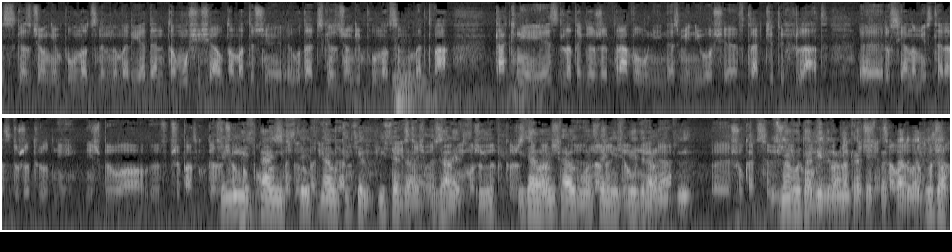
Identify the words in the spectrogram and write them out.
z gazociągiem północnym numer jeden, to musi się automatycznie udać z gazociągiem północnym numer dwa. Tak nie jest, dlatego że prawo unijne zmieniło się w trakcie tych lat. E, Rosjanom jest teraz dużo trudniej niż było w przypadku gazociągu jest Pani północnego numer wstyd? jeden. Nauczyciel pisze do Zalewskiej i załącza e, ogłoszenie z narzędzia unijne, Sojuszników. Znowu ta Biedronka też podpadła. Dużo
